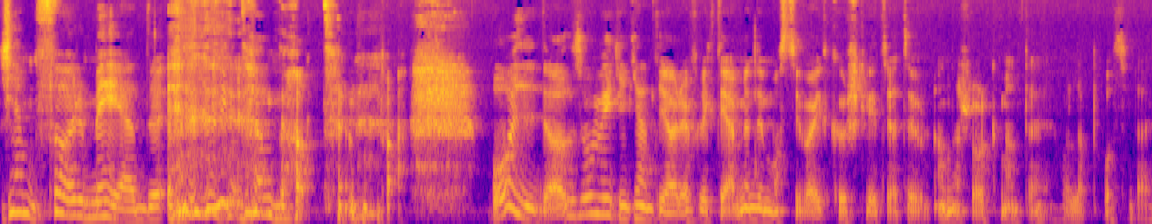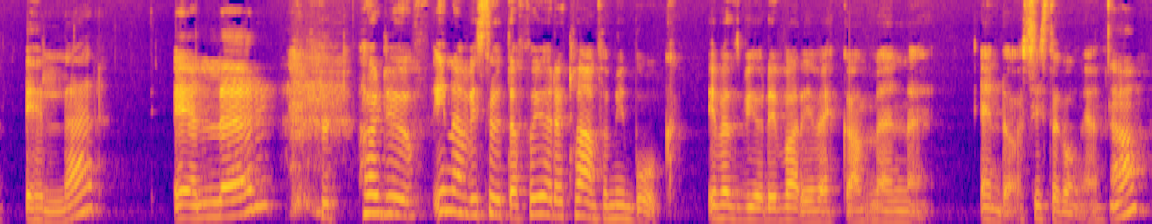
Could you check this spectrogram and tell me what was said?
jämför med den daten. Oj då, så mycket kan inte jag reflektera. Men det måste ju vara ett kurslitteratur, annars orkar man inte hålla på sådär. Eller? Eller? Hör du, innan vi slutar, får jag göra reklam för min bok? Jag vet att vi gör det varje vecka, men ändå, sista gången. Ja.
